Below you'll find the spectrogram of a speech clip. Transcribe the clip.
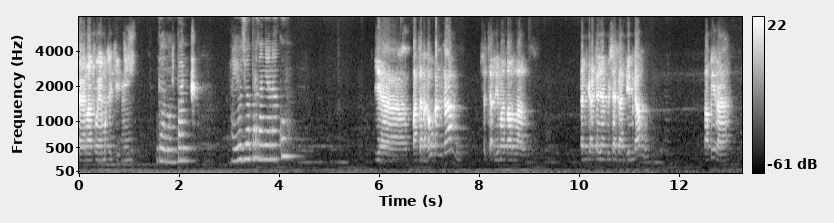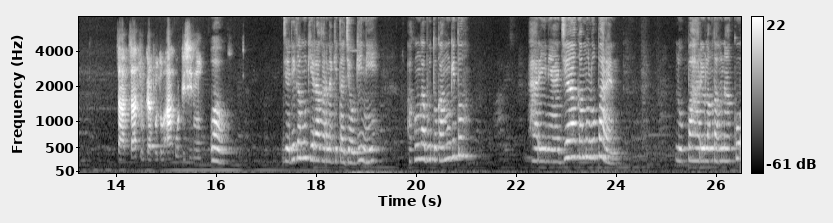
Jangan langsung emosi gini. Gak mempan. Ayo jawab pertanyaan aku. Ya, pacar aku kan kamu sejak lima tahun lalu. Dan gak ada yang bisa gantiin kamu. Tapi Ra, Caca juga butuh aku di sini. Wow. Jadi kamu kira karena kita jauh gini, aku nggak butuh kamu gitu? Hari ini aja kamu lupa, Ren. Lupa hari ulang tahun aku.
